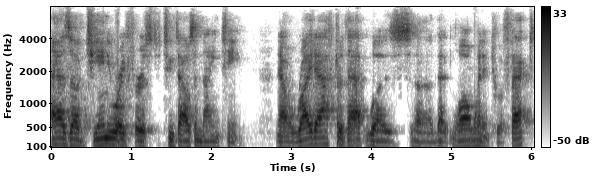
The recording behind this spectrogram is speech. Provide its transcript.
as of January 1st, 2019. Now, right after that was uh, that law went into effect,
